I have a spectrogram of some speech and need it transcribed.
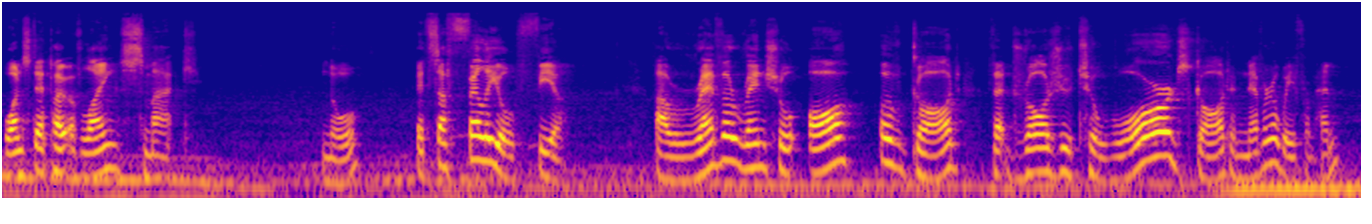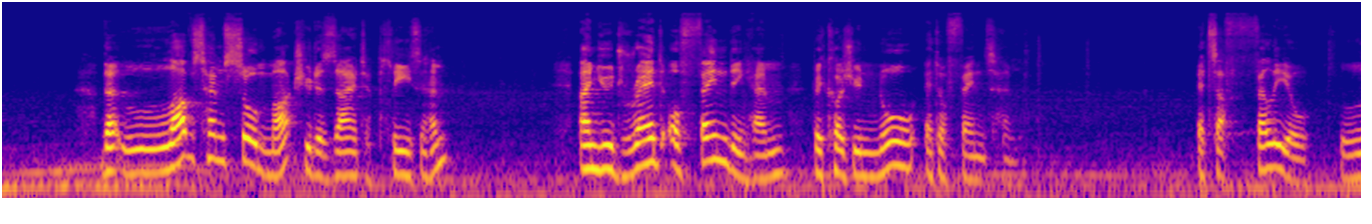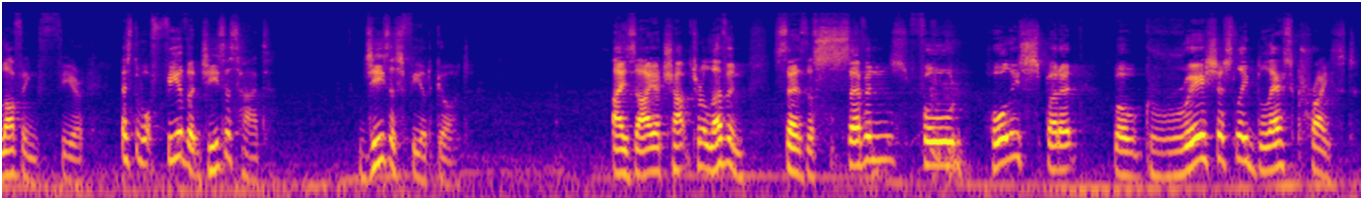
One step out of line, smack. No, it's a filial fear, a reverential awe of God that draws you towards God and never away from Him, that loves Him so much you desire to please Him, and you dread offending Him because you know it offends Him. It's a filial, loving fear. It's the what fear that Jesus had. Jesus feared God. Isaiah chapter 11 says the sevenfold Holy Spirit will graciously bless Christ.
